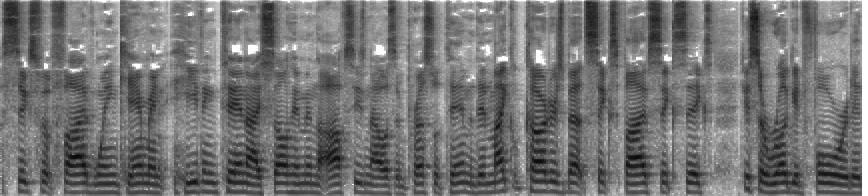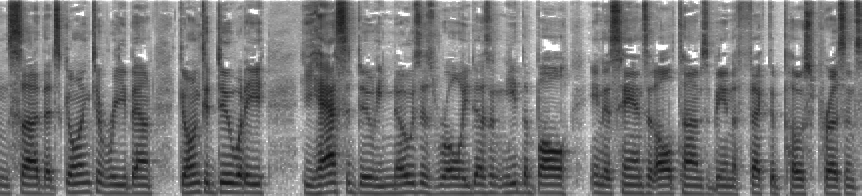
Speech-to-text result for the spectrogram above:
six foot five wing Cameron Heathington. I saw him in the offseason. I was impressed with him. And then Michael Carter's about six five, six six, just a rugged forward inside that's going to rebound, going to do what he he has to do. He knows his role. He doesn't need the ball in his hands at all times to be an effective post presence.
